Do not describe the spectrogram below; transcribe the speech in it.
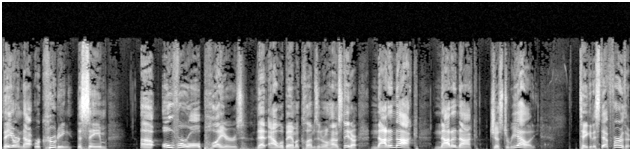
they are not recruiting the same uh, overall players that Alabama, Clemson, and Ohio State are. Not a knock, not a knock, just a reality. Take it a step further.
